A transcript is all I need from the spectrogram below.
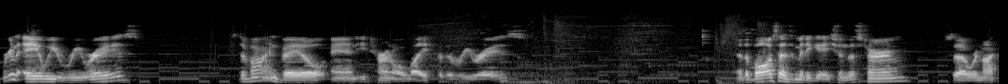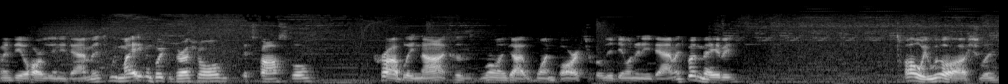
We're going to AoE re-raise. It's Divine Veil and Eternal Light for the re-raise. And the boss has mitigation this turn, so we're not going to deal hardly any damage. We might even push the threshold, it's possible. Probably not, because we only got one bar to really deal any damage, but maybe. Oh, we will, actually.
